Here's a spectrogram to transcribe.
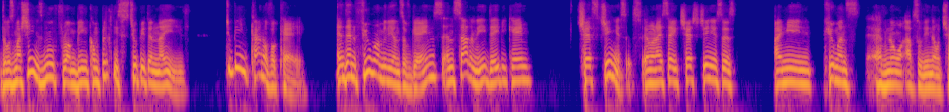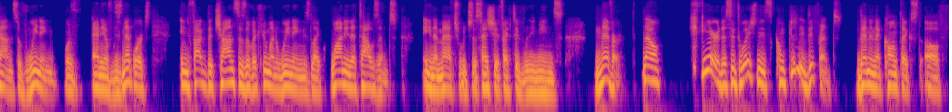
those machines moved from being completely stupid and naive to being kind of okay. And then a few more millions of games, and suddenly they became chess geniuses. And when I say chess geniuses, I mean humans have no absolutely no chance of winning with any of these networks. In fact, the chances of a human winning is like one in a thousand in a match, which essentially effectively means Never. Now, here the situation is completely different than in a context of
